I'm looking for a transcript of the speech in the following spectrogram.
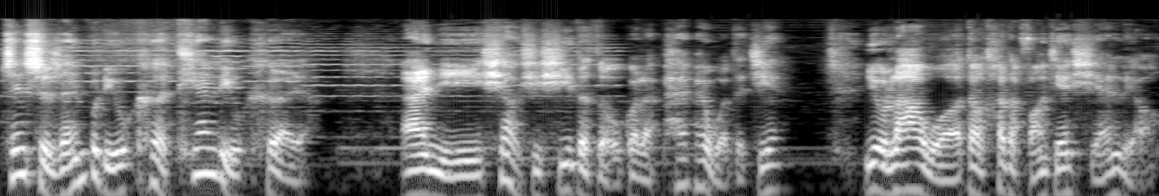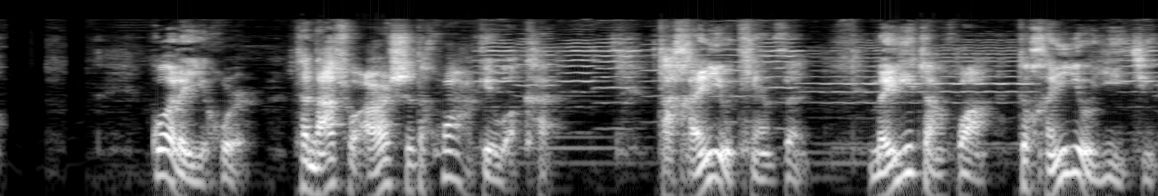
真是人不留客，天留客呀！安妮笑嘻嘻地走过来，拍拍我的肩，又拉我到她的房间闲聊。过了一会儿，她拿出儿时的画给我看。她很有天分，每一张画都很有意境。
